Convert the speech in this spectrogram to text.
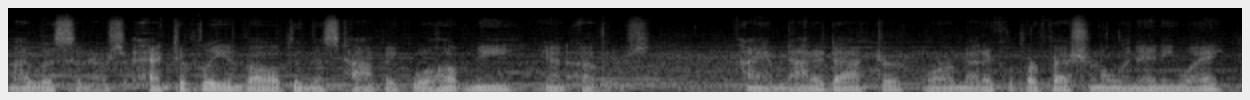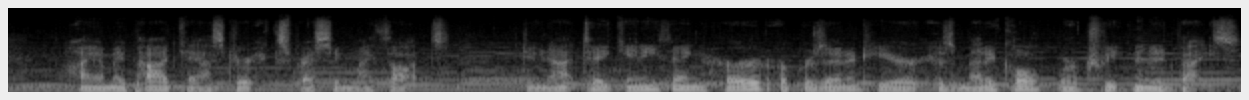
my listeners, actively involved in this topic will help me and others. I am not a doctor or a medical professional in any way. I am a podcaster expressing my thoughts. Do not take anything heard or presented here as medical or treatment advice.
